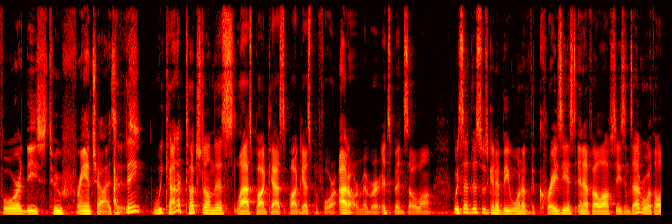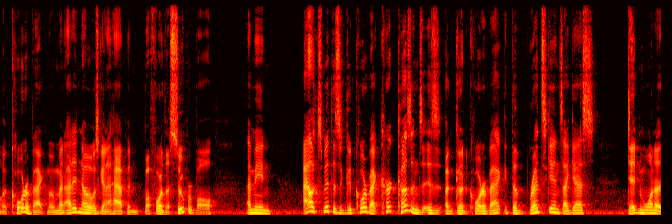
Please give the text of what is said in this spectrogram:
for these two franchises? I think we kind of touched on this last podcast, podcast before. I don't remember. It's been so long. We said this was going to be one of the craziest NFL off seasons ever with all the quarterback movement. I didn't know it was going to happen before the Super Bowl. I mean, Alex Smith is a good quarterback. Kirk Cousins is a good quarterback. The Redskins, I guess, didn't want to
